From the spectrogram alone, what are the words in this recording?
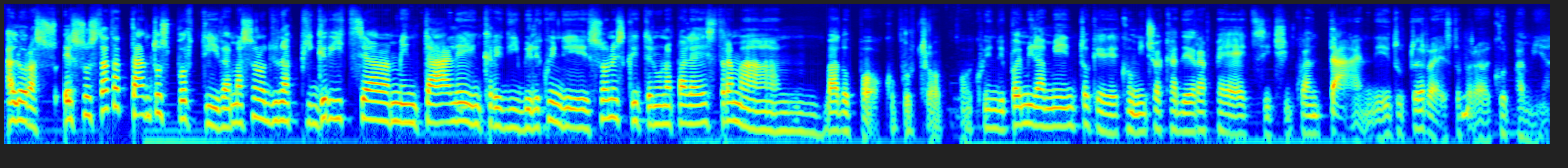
Allora, sono stata tanto sportiva, ma sono di una pigrizia mentale incredibile, quindi sono iscritta in una palestra, ma mm, vado poco purtroppo, quindi poi mi lamento che comincio a cadere a pezzi, 50 anni e tutto il resto, però è colpa mia.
